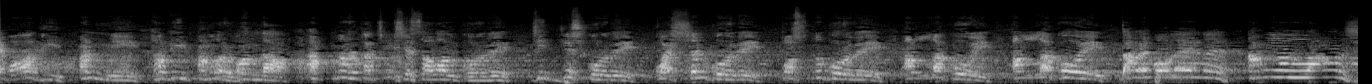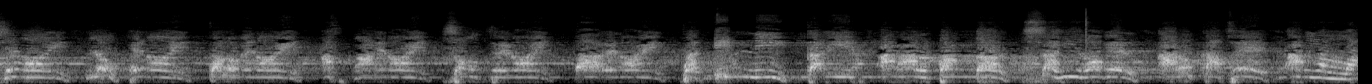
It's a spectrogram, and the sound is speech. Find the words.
ইবাদি আন্নি, হাবিব আমার বান্দা, আপনার কাছে এসে সওয়াল করবে, জিজ্ঞেস করবে কোয়েশ্চেন করবে, প্রশ্ন করবে, আল্লাহ কই আল্লাহ কই? তারে বলেন, আমি আল্লাহর সে নয় লৌহে নয় কলমে নয় আসমানে নয় সমুদ্রে নয় পারে নয় আমার বান্দার শাহী রগের আরও কাছে আমি আল্লাহ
